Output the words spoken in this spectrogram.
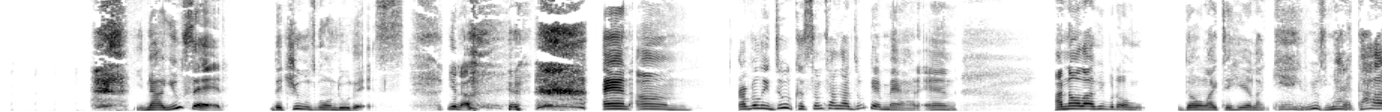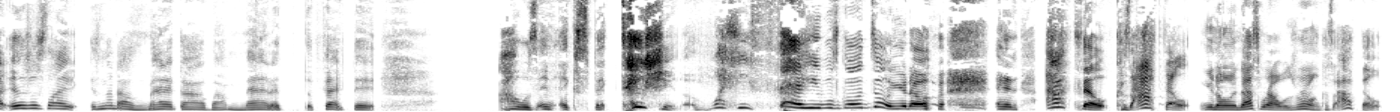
now you said that you was gonna do this, you know, and um, I really do, cause sometimes I do get mad and I know a lot of people don't don't like to hear like, yeah, you was mad at God. It's just like it's not that I was mad at God, but I'm mad at the fact that I was in expectation of what he said he was going to do, you know. And I felt, because I felt, you know, and that's where I was wrong, because I felt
